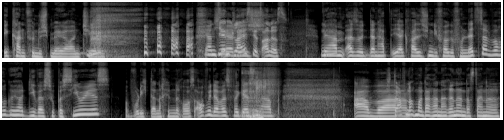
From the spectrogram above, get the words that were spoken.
Ich kann für nichts mehr garantieren. Hier entgleist jetzt alles. Wir haben, also dann habt ihr ja quasi schon die Folge von letzter Woche gehört, die war super serious, obwohl ich dann nach hinten raus auch wieder was vergessen habe. Aber Ich darf noch mal daran erinnern, dass deine,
